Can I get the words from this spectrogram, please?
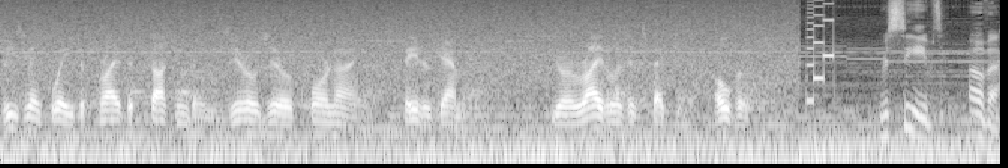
Please make way to private docking bay 0049, Beta Gamma. Your arrival is expected. Over. Received. Over.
